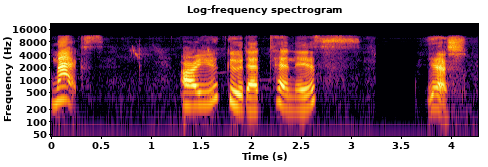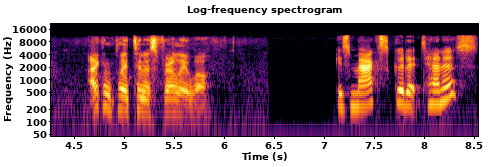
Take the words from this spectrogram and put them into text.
Max, are you good at tennis? Yes, I can play tennis fairly well. Is Max good at tennis?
